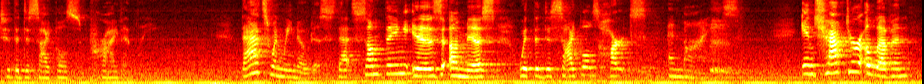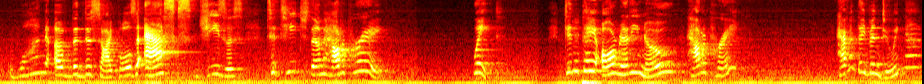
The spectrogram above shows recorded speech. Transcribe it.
to the disciples privately. That's when we notice that something is amiss with the disciples' hearts and minds. In chapter 11, one of the disciples asks Jesus to teach them how to pray. Wait, didn't they already know how to pray? Haven't they been doing that?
